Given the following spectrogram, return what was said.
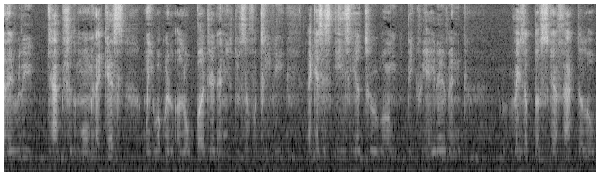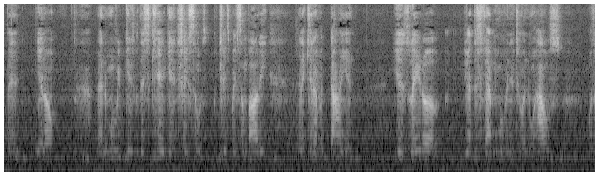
and they really capture the moment. I guess when you work with a low budget and you do stuff for TV, I guess it's easier to um, be creative and raise up the scare factor a little bit, you know? And the movie begins with this kid getting chased, chased by somebody, and the kid ended up dying. Years later, you had this family moving into a new house, with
